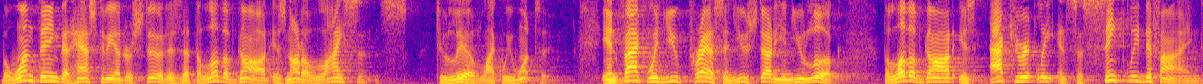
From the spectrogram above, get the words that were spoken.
But one thing that has to be understood is that the love of God is not a license to live like we want to. In fact, when you press and you study and you look, the love of God is accurately and succinctly defined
